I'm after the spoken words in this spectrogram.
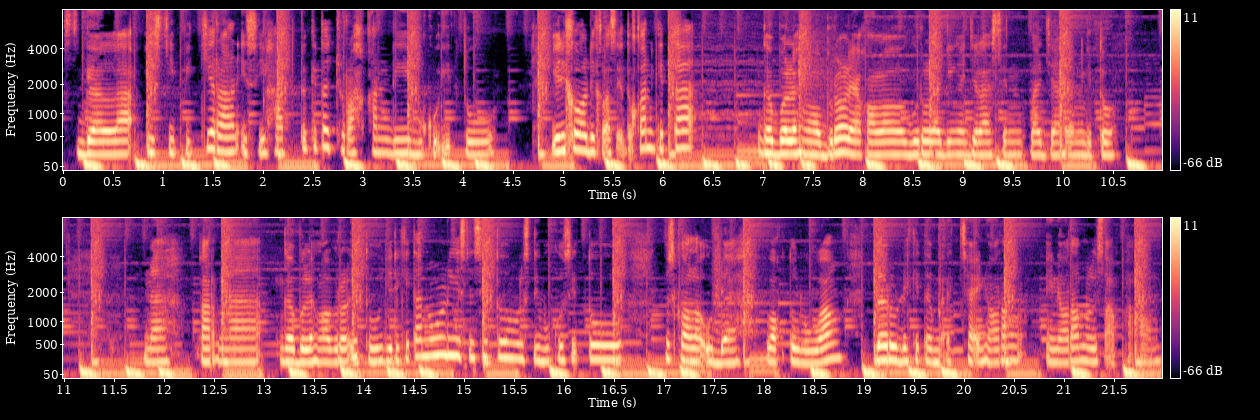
Segala isi pikiran isi hati itu kita curahkan di buku itu. Jadi kalau di kelas itu kan kita nggak boleh ngobrol ya kalau guru lagi ngejelasin pelajaran gitu. Nah karena nggak boleh ngobrol itu jadi kita nulis di situ nulis di buku situ. Terus kalau udah waktu luang baru deh kita baca ini orang ini orang nulis apaan.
